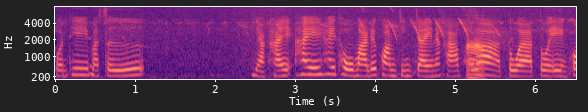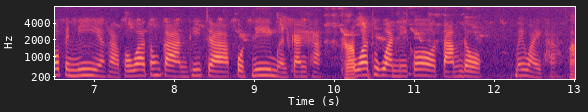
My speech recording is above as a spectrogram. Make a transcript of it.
คนที่มาซื้อ อยากให้ให้ให้โทรมาด้วยความจริงใจนะคะ เพราะอ่าว่าตัวตัวเองก็เป็นหนี้อะค่ะ เพราะว่าต้องการที่จะปลดหนี้เหมือนกันค่ะ ครัเพบราะว่าทุกวันนี้ก็ตามดอกไม่ไหวค่ะ อะ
